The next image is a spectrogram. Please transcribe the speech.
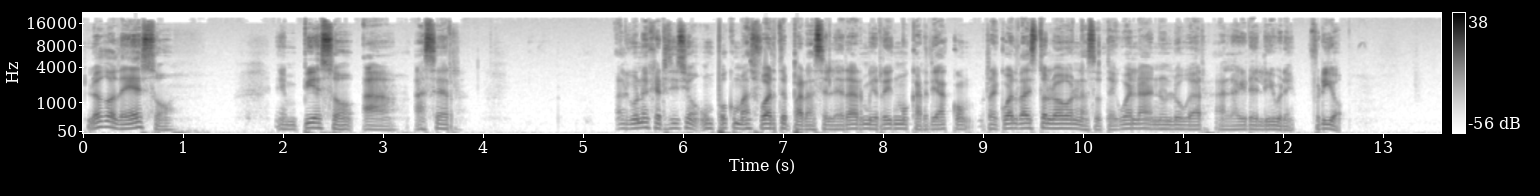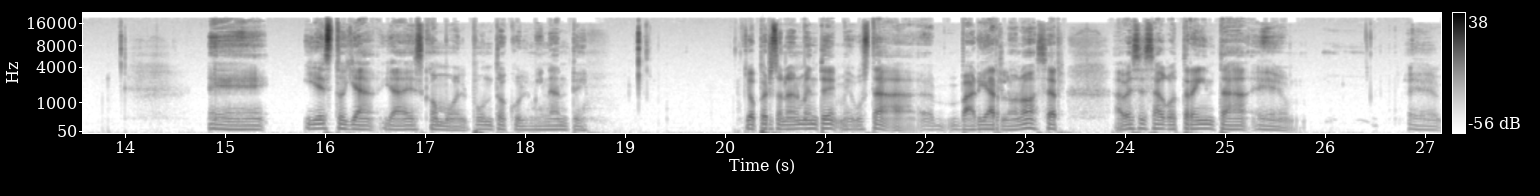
Luego de eso, empiezo a hacer algún ejercicio un poco más fuerte para acelerar mi ritmo cardíaco. Recuerda esto luego en la azotehuela en un lugar al aire libre, frío. Eh, y esto ya, ya es como el punto culminante Yo personalmente me gusta ah, variarlo, ¿no? Hacer, a veces hago 30 eh, eh,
